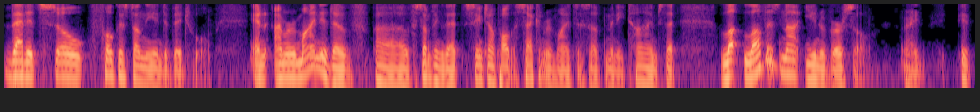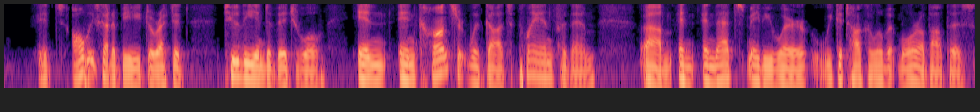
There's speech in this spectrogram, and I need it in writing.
that it's so focused on the individual. And I'm reminded of, of something that St. John Paul II reminds us of many times that lo- love is not universal, right? It, it's always got to be directed to the individual in, in concert with God's plan for them. Um, and, and that's maybe where we could talk a little bit more about this,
